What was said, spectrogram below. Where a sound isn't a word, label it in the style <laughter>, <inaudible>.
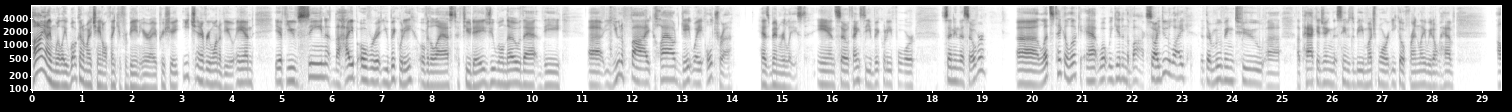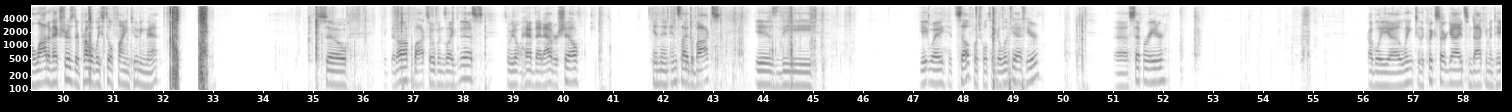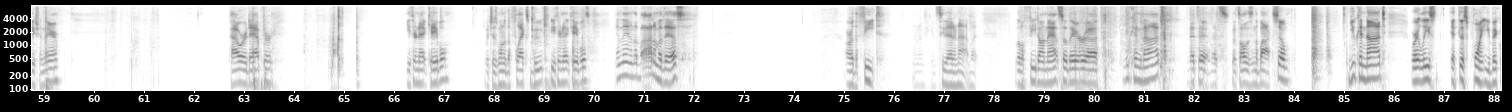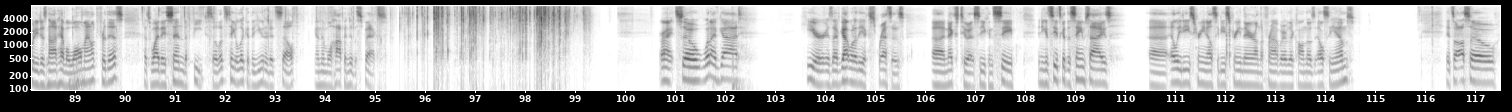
Hi, I'm Willie. Welcome to my channel. Thank you for being here. I appreciate each and every one of you. And if you've seen the hype over at Ubiquiti over the last few days, you will know that the uh, UniFi Cloud Gateway Ultra has been released. And so thanks to Ubiquiti for sending this over. Uh, let's take a look at what we get in the box. So I do like that they're moving to uh, a packaging that seems to be much more eco-friendly. We don't have a lot of extras. They're probably still fine tuning that. So take that off. Box opens like this, so we don't have that outer shell. And then inside the box is the gateway itself, which we'll take a look at here. Uh, separator. Probably a link to the quick start guide, some documentation there. Power adapter. Ethernet cable, which is one of the flex boot Ethernet cables. And then in the bottom of this are the feet. I don't know if you can see that or not, but little feet on that. So they're uh, you cannot. That's it. That's that's all that's in the box. So you cannot, or at least at this point, Ubiquiti does not have a wall mount for this. That's why they send the feet. So let's take a look at the unit itself, and then we'll hop into the specs. All right, so what I've got here is I've got one of the Expresses uh, next to it, so you can see, and you can see it's got the same size uh, LED screen, LCD screen there on the front, whatever they're calling those LCMs. It's also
